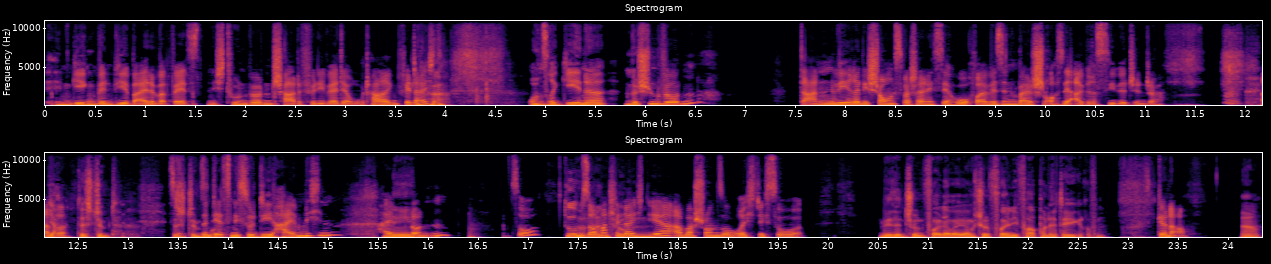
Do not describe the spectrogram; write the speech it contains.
hingegen, wenn wir beide, was wir jetzt nicht tun würden, schade für die Welt der Rothaarigen vielleicht, unsere Gene mischen würden, dann wäre die Chance wahrscheinlich sehr hoch, weil wir sind beide schon auch sehr aggressive Ginger. Also, ja, das stimmt. Das sind, stimmt sind jetzt nicht so die heimlichen, halbblonden, nee. so. Du im Sommer vielleicht eher, aber schon so richtig so. Wir sind schon voll dabei, wir haben schon voll in die Farbpalette gegriffen. Genau. Ja.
